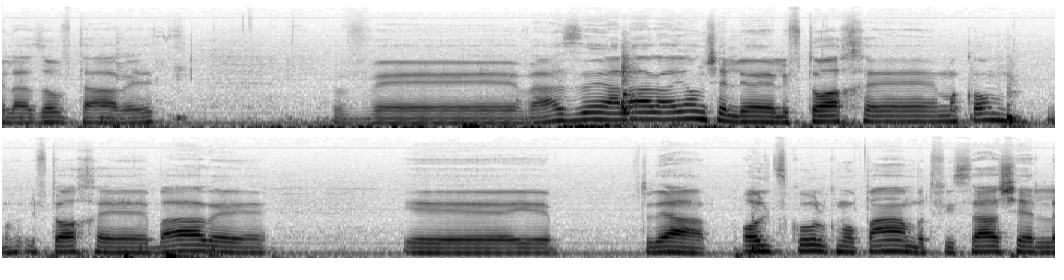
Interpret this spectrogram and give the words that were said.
uh, לעזוב את הארץ. ו... ואז uh, עלה הרעיון של לפתוח uh, מקום, לפתוח uh, בר, uh, אתה יודע, אולד סקול כמו פעם, בתפיסה של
